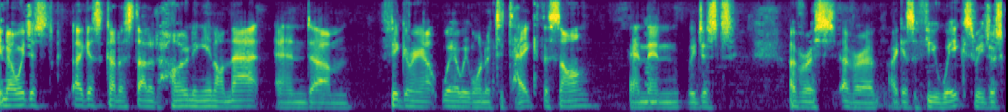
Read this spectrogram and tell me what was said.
you know, we just I guess kind of started honing in on that and um, figuring out where we wanted to take the song and then we just over a, over a, I guess a few weeks we just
